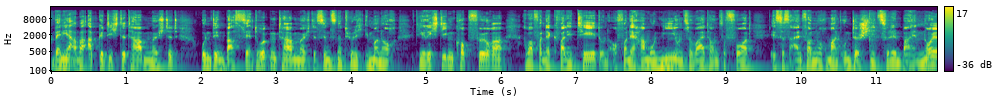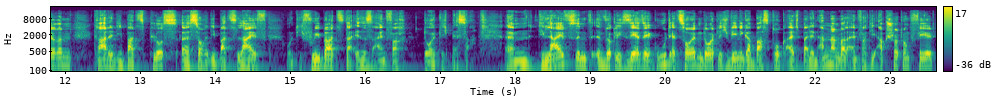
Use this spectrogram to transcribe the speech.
Wenn ihr aber abgedichtet haben möchtet und den Bass sehr drückend haben möchtet, sind es natürlich immer noch die richtigen Kopfhörer, aber von der Qualität und auch von der Harmonie und so weiter und so fort ist es einfach nochmal ein Unterschied zu den beiden neueren. Gerade die Buds Plus, äh, sorry, die Buds Live und die FreeBuds, da ist es einfach deutlich besser. Ähm, die Live sind wirklich sehr, sehr gut, erzeugen deutlich weniger Bassdruck als bei den anderen, weil einfach die Abschottung fehlt,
